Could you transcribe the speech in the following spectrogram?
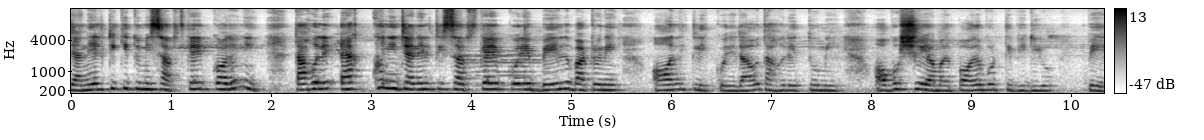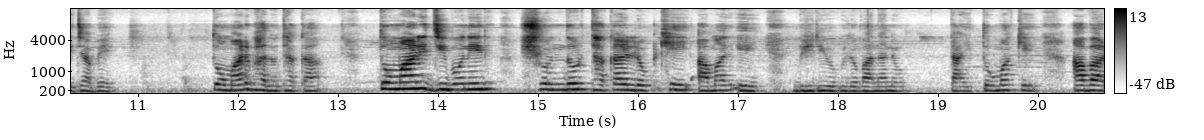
চ্যানেলটি কি তুমি সাবস্ক্রাইব করনি? তাহলে এক্ষুনি চ্যানেলটি সাবস্ক্রাইব করে বেল বাটনে অল ক্লিক করে দাও, তাহলে তুমি অবশ্যই আমার পরবর্তী ভিডিও পেয়ে যাবে। তোমার ভালো থাকা, তোমার জীবনের সুন্দর থাকার লক্ষ্যেই আমার এই ভিডিওগুলো বানানো। তাই তোমাকে আবার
